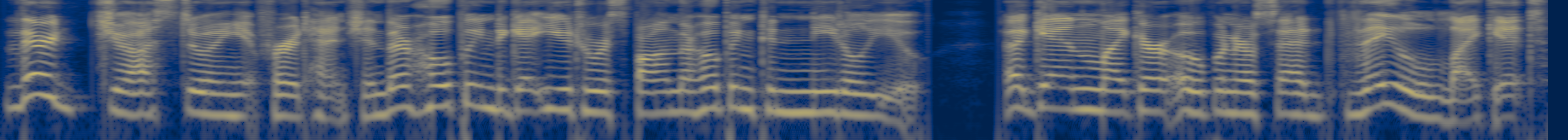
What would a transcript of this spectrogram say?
they're just doing it for attention. They're hoping to get you to respond, they're hoping to needle you. Again, like our opener said, they like it,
